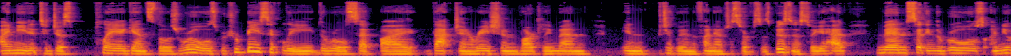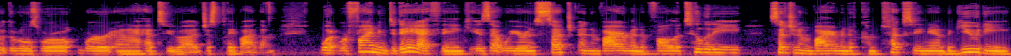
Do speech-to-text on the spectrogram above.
I needed to just play against those rules, which were basically the rules set by that generation, largely men in particularly in the financial services business. So you had men setting the rules. I knew what the rules were, were and I had to uh, just play by them. What we're finding today, I think, is that we are in such an environment of volatility, such an environment of complexity and ambiguity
